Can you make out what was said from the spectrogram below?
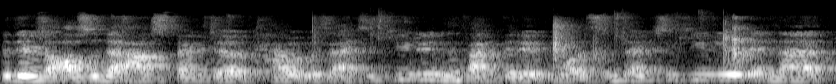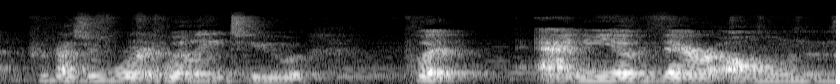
but there's also the aspect of how it was executed and the fact that it wasn't executed, and that professors weren't willing to put any of their own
